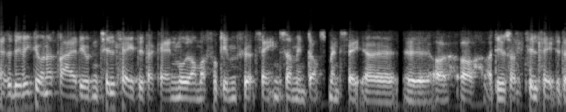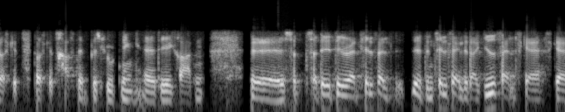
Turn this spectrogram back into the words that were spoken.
Altså det er vigtigt at understrege, at det er jo den tiltalte, der kan anmode om at få gennemført sagen som en domsmandssag, øh, øh, og, og, og det er jo så den tiltalte, der skal, der skal træffe den beslutning. Øh, det er ikke retten. Øh, så så det, det er jo et tilfælde, den tiltalte, der i givet fald skal, skal,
